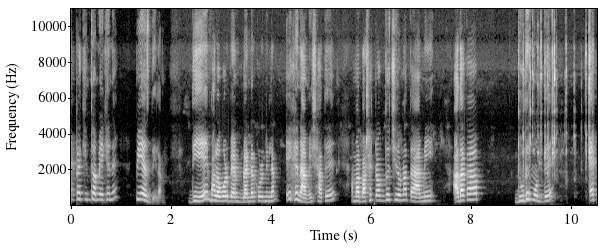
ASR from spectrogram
একটা কিন্তু আমি এখানে পেঁয়াজ দিলাম। দিয়ে ভালো করে ব্লেন্ডার করে নিলাম। এখানে আমি সাথে, আমার বাসায় টক দই ছিল না, তাই আমি আধা কাপ দুধের মধ্যে এক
